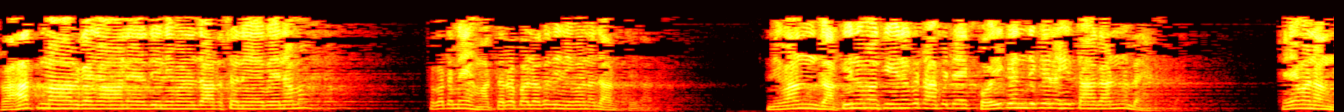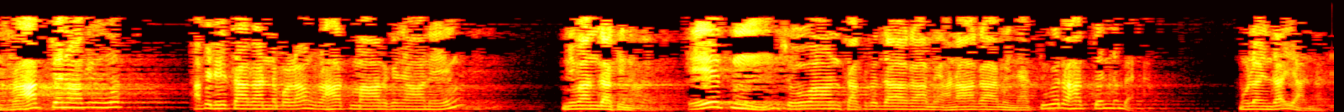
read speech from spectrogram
රහත් මාර්ග ඥානයේදී නිවන දර්ශනය වෙනම. එතකොට මේ හතර බලකදී නිවන දර්ශනය. නිවන් දකින්නම කියනකොට අපිට කොයිකෙන්ද කියලා හිතා ගන්න බෑ. එහෙමනම් රහත් වෙනවා කිව්වොත් අපිට හිතා ගන්න පුළුවන් රහත් මාර්ග ඥානයෙන් නිවන් දකින්නවා ඒත් සෝවාන් සකෘදාගාමි අනාගාමි නැතුව රහත් වෙන්න බෑ. මුලින් ඉඳන් යන්නට.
